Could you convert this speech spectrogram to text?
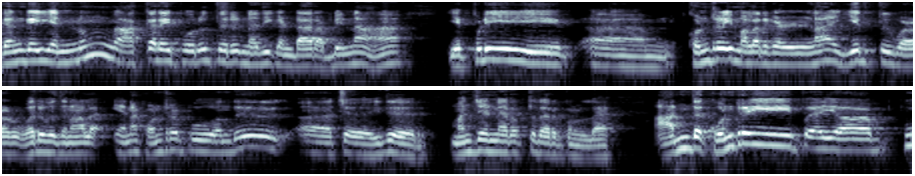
கங்கை என்னும் அக்கறை பொறு திரு நதி கண்டார் அப்படின்னா எப்படி கொன்றை மலர்கள்லாம் ஈர்த்து வ- வருவதனால. ஏன்னா கொன்றைப்பூ வந்து ச- இது மஞ்சள் நிறத்துல இருக்கும்ல. அந்த கொன்றை பூ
